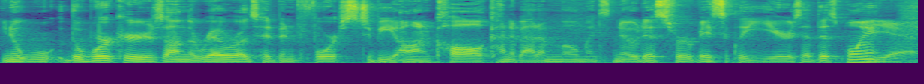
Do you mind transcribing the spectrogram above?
you know w- the workers on the railroads had been forced to be on call kind of at a moment's notice for basically years at this point yeah.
